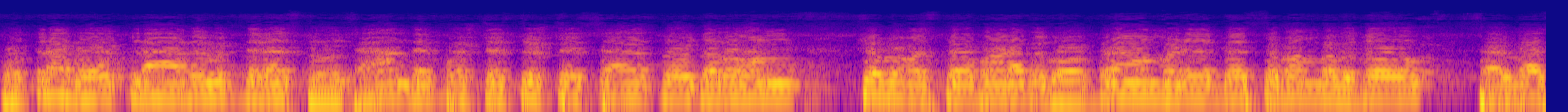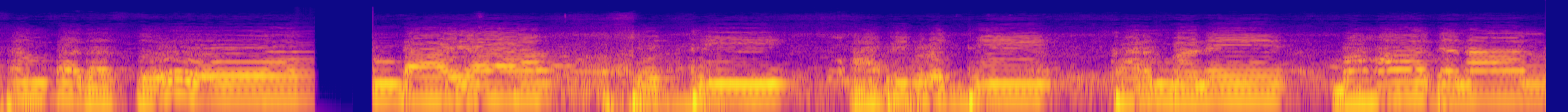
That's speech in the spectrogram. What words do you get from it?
पुत्रभौत्राभिवृद्धिरस्तु शान्तिपुष्टिस्तुष्टिशास्तु तवहम् शुभमस्तु प्रणपि गो ब्राह्मणेभ्यः शुभं भवतु सर्वसम्पदस्तु बाय शुद्धि अभिवृद्धि कर्मणे महाजनान्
